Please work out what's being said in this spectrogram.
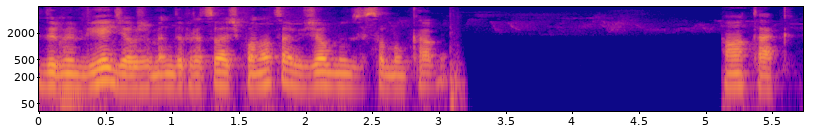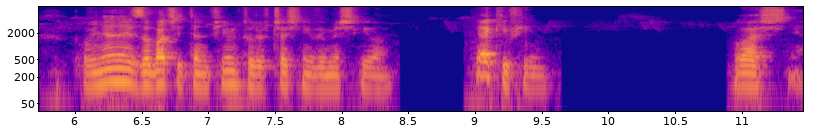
Gdybym wiedział, że będę pracować po nocach, wziąłbym ze sobą kawę. O tak, powinieneś zobaczyć ten film, który wcześniej wymyśliłam. Jaki film? Właśnie.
